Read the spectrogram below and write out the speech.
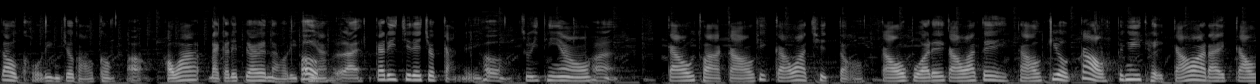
绕口令就甲我讲。哦，好，我来甲你表演来，互你听。来，甲你即个足共的。好，注意听哦。狗带狗去狗仔佚佗，狗跋咧狗仔底，狗叫狗，等于摕狗仔来狗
